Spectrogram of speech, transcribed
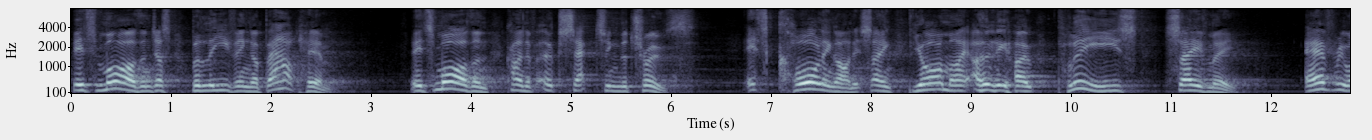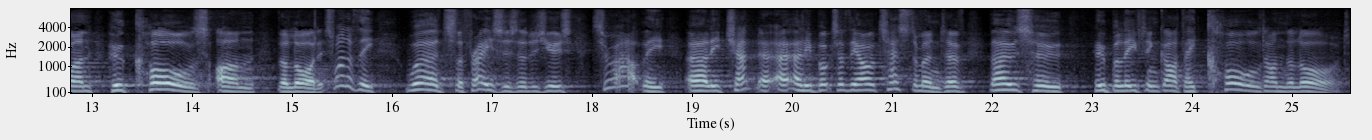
it's more than just believing about him. It's more than kind of accepting the truth. It's calling on, it's saying, You're my only hope. Please save me. Everyone who calls on the Lord. It's one of the words, the phrases that is used throughout the early, chapter, uh, early books of the Old Testament of those who, who believed in God. They called on the Lord.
